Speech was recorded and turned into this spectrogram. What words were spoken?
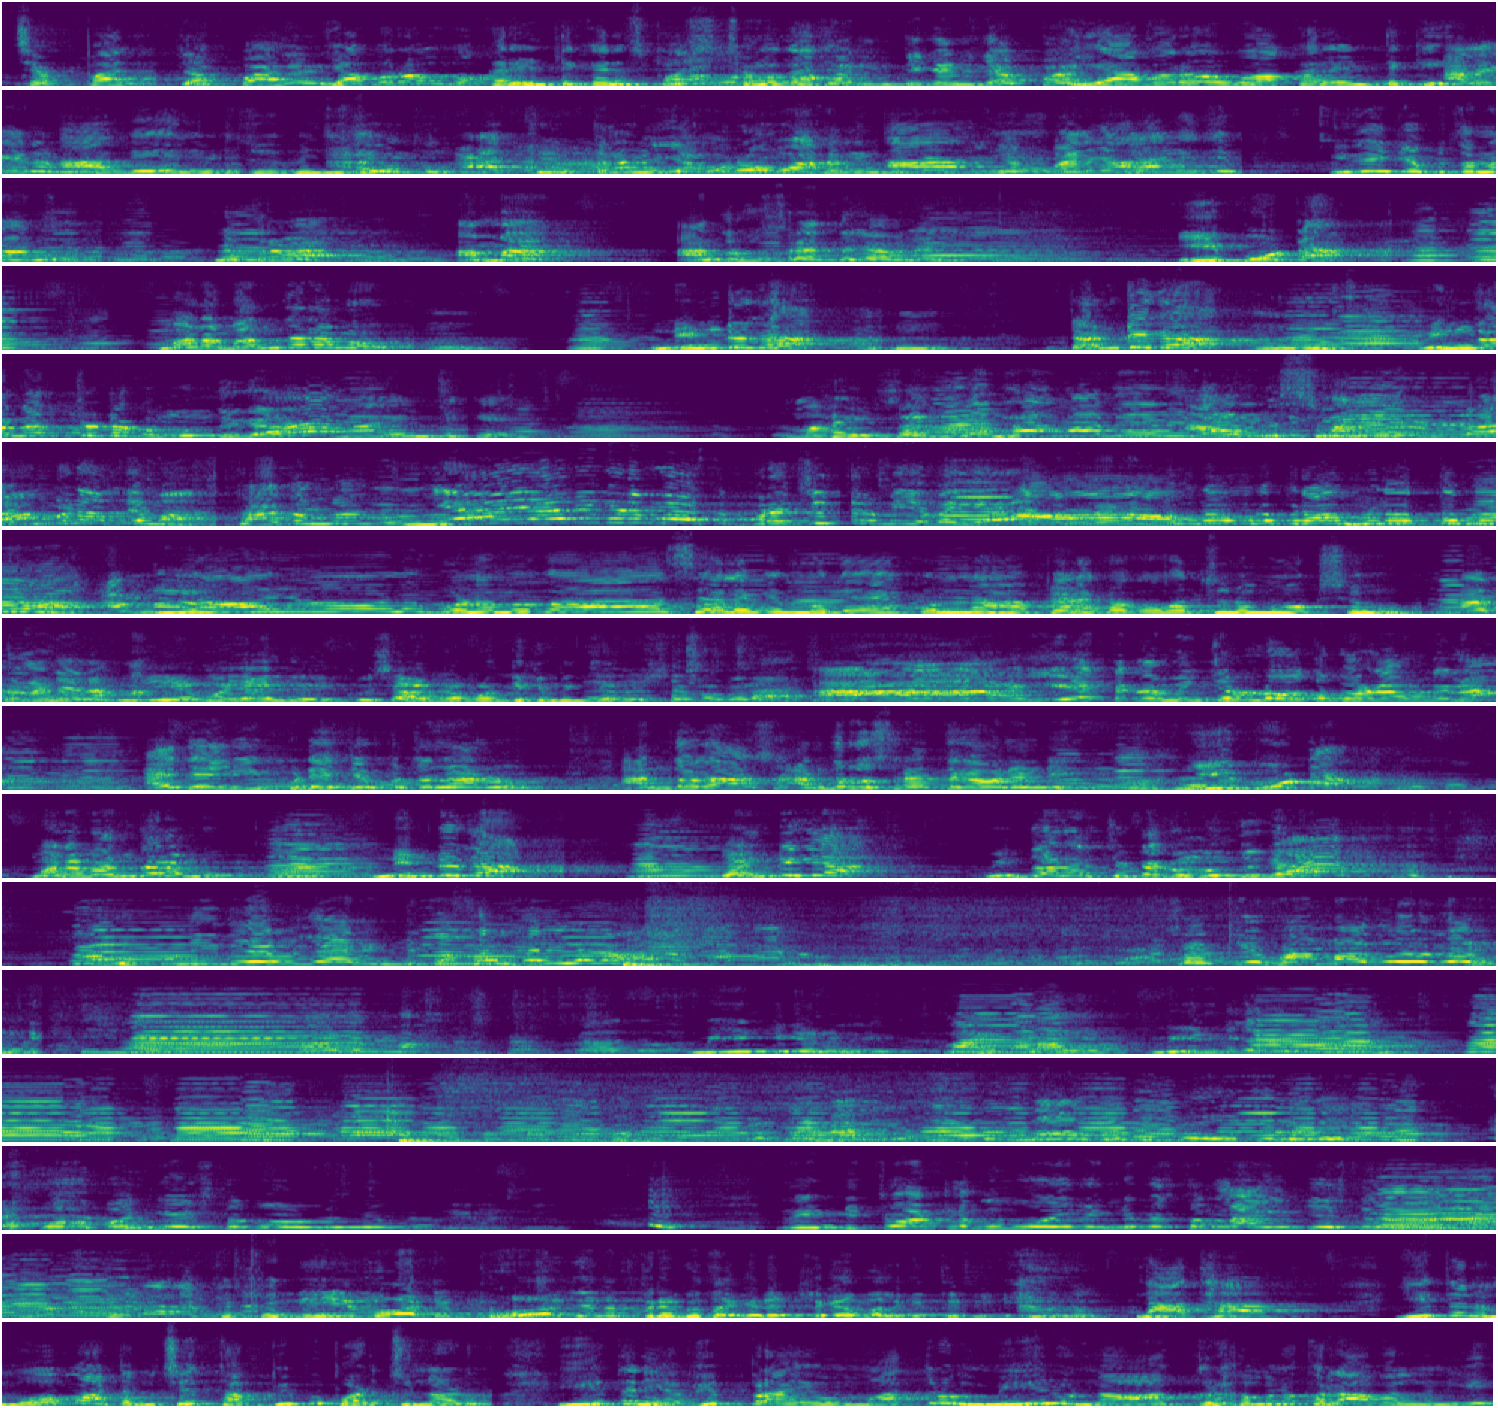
చెప్పాలి. చెప్పాలి ఎవరో ఒకరింటికని స్పష్టంగా. ఇంటికని చెప్పాలి. ఎవరో ఒకరింటికి. ఆ వేలు ఇటు చూపించి చెప్పు. చెప్తున్నాను ఎవరో అది, చెప్పాలి అలాగే చెప్పు. ఇదే చెబుతున్నాను. మిత్రమా అమ్మ అందరూ శ్రద్ధగా వినండి ఈ పూట మనమందరము నిండుగా దండిగా విందనర్చుటకు ముందుగా మా ఇంటికే. మా ఇంటి కాదమ్మా. న్యాయాన్ని అవునవును బ్రాహ్మణోత్తమా. న్యాయాను గుణముగా సెలవిమ్ము. లేకున్నా పిలకకు వచ్చును మోక్షము. అట్లనేనమ్మా ఏమయ్యా ఇది? కుశాఖ బుద్ధికి మించిన విషయం కూడా. ఆ, ఆ, ఈతక మించిన లోతు కూడా ఉండునా? అయితే ఇప్పుడే చెబుతున్నాను. అందరూ అందరూ శ్రద్ధగా వినండి ఈ పూట మనమందరము నిండుగా గండిగా విందనర్చుటకు ముందుగా రుక్మిణీదేవి వసంతయ్య! సత్యభామాదేవి కాదమ్మా. మీ ఇంటికేనండి. మా ఇంటికే? మీ నా ఒక పని చేస్తే బాగుంటుందేమో రెండు చోట్లకు పోయి రెండు విస్తరణ లాగిన్ చేస్తే నీ పోటి భోజన తగినట్లుగా పలుకుతుంది. నాథ ఈతను మోమాటముచే తబ్బిపు పడుచున్నాడు. ఈతని అభిప్రాయం మాత్రం మీరు నా గృహమునకు రావాలని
